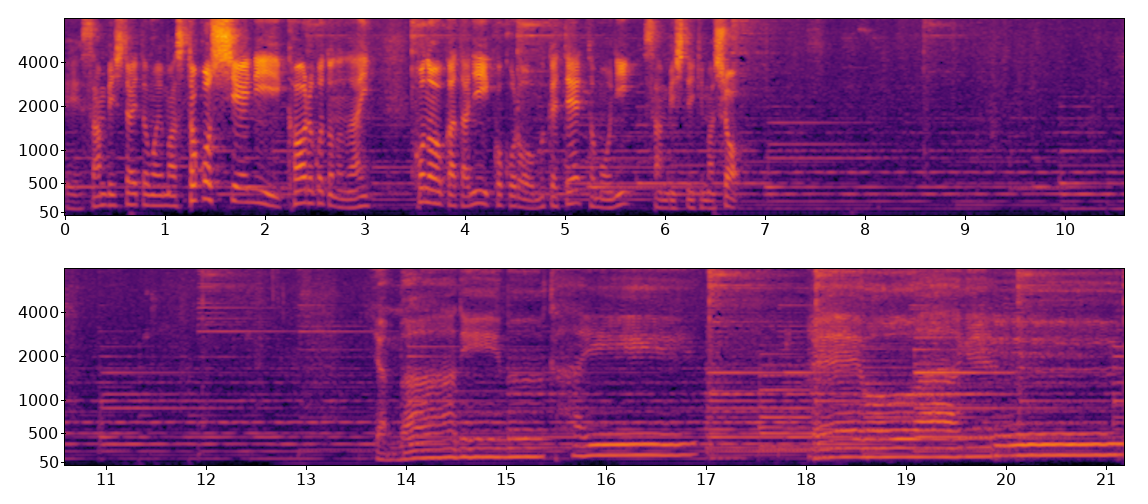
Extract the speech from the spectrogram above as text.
えー、賛美したいと思います。とこしえに変わることのないこのお方に心を向けて共に賛美していきましょう。山に向かい礼をあげる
